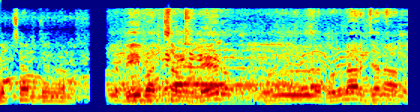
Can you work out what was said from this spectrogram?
వచ్చారు జనాలు. వాళ్ళు బీభత్సం లేరు. ఉన్నారు జనాలు.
